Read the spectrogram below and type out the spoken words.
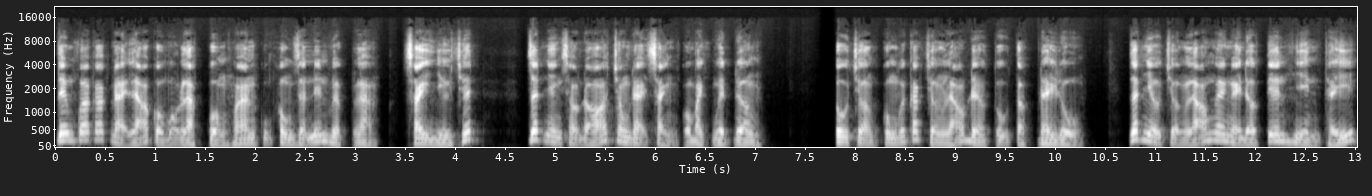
Đêm qua các đại lão của bộ lạc cuồng hoan cũng không dẫn đến việc là say như chết. Rất nhanh sau đó trong đại sảnh của Bạch Nguyệt Đường, tu trưởng cùng với các trưởng lão đều tụ tập đầy đủ. Rất nhiều trưởng lão ngay ngày đầu tiên nhìn thấy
